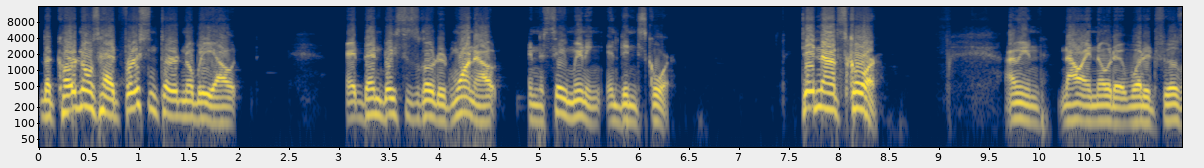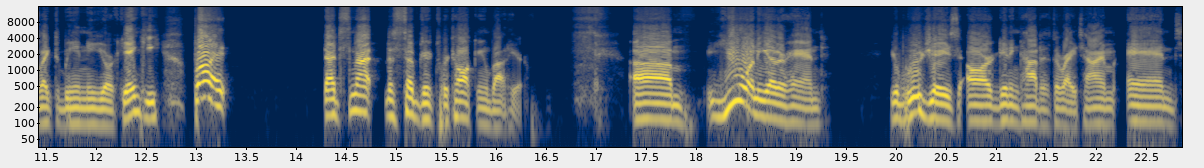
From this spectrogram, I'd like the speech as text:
the Cardinals had first and third, nobody out, and then bases loaded, one out in the same inning and didn't score. Did not score. I mean, now I know that what it feels like to be a New York Yankee, but that's not the subject we're talking about here. Um, you, on the other hand, your Blue Jays are getting hot at the right time, and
